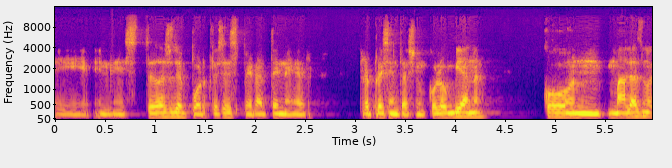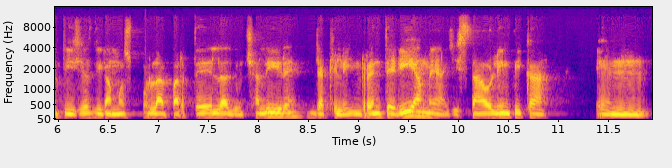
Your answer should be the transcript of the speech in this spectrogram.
Eh, en estos deportes se espera tener representación colombiana con malas noticias, digamos, por la parte de la lucha libre. Jacqueline Rentería, medallista olímpica en,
